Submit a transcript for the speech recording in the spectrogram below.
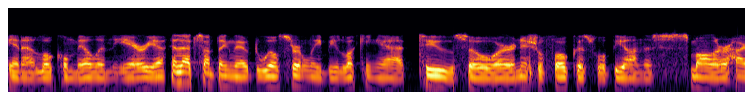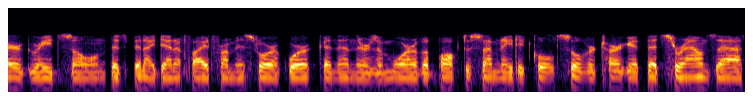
in a local mill in the area. And that's something that we'll certainly be looking at too. So our initial focus will be on this smaller, higher grade zone that's been identified from historic work. And then there's a more of a bulk disseminated gold silver target that surrounds that,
